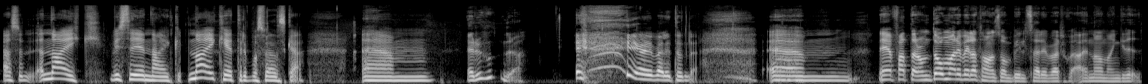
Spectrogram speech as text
alltså Nike, vi säger Nike. Nike heter det på svenska. Ehm, Är du hundra? jag är väldigt hundra. Ehm, Nej jag fattar, om de hade velat ha en sån bild så hade det varit en annan grej.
